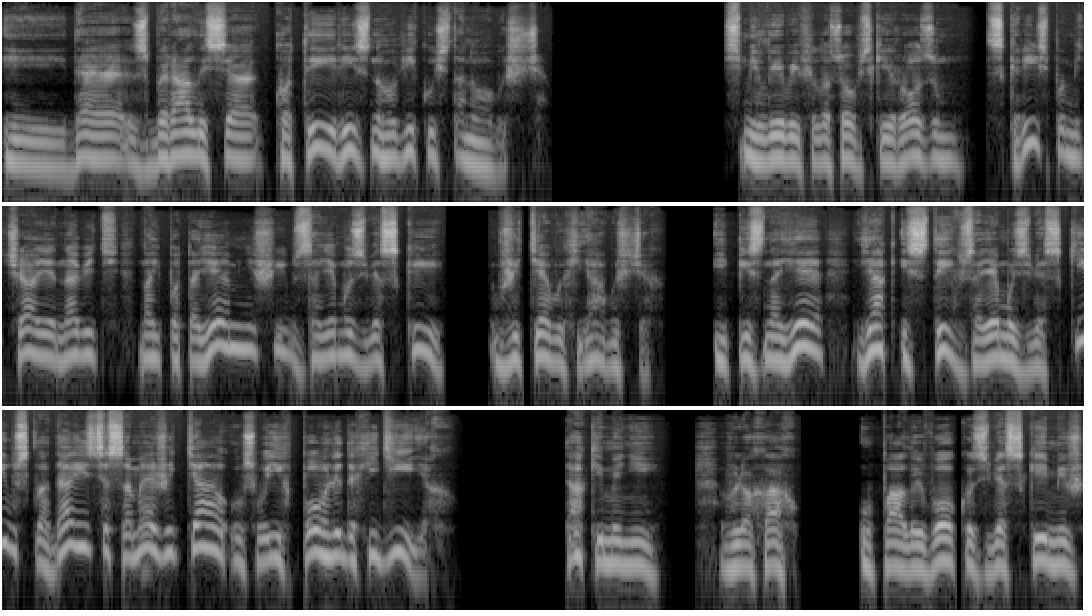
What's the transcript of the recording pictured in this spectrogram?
і де збиралися коти різного віку й становища. Сміливий філософський розум скрізь помічає навіть найпотаємніші взаємозв'язки в життєвих явищах і пізнає, як із тих взаємозв'язків складається саме життя у своїх поглядах і діях. Так і мені в льохах упали в око зв'язки між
